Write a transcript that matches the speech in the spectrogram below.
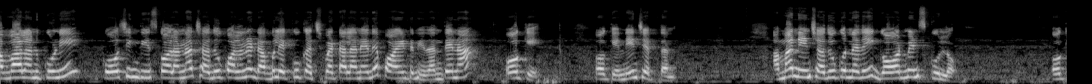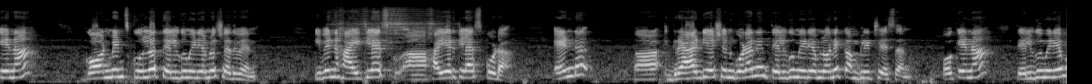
అవ్వాలనుకుని కోచింగ్ తీసుకోవాలన్నా చదువుకోవాలన్నా డబ్బులు ఎక్కువ ఖర్చు పెట్టాలనేదే పాయింట్ నీది. అంతేనా? ఓకే. ఓకే నేను చెప్తాను. అమ్మ నేను చదువుకున్నది గవర్నమెంట్ స్కూల్లో. ఓకేనా? గవర్నమెంట్ స్కూల్లో తెలుగు మీడియంలో చదివాను. Even high class higher class కూడా. అండ్ గ్రాడ్యుయేషన్ కూడా నేను తెలుగు మీడియంలోనే కంప్లీట్ చేశాను. ఓకేనా? తెలుగు మీడియం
